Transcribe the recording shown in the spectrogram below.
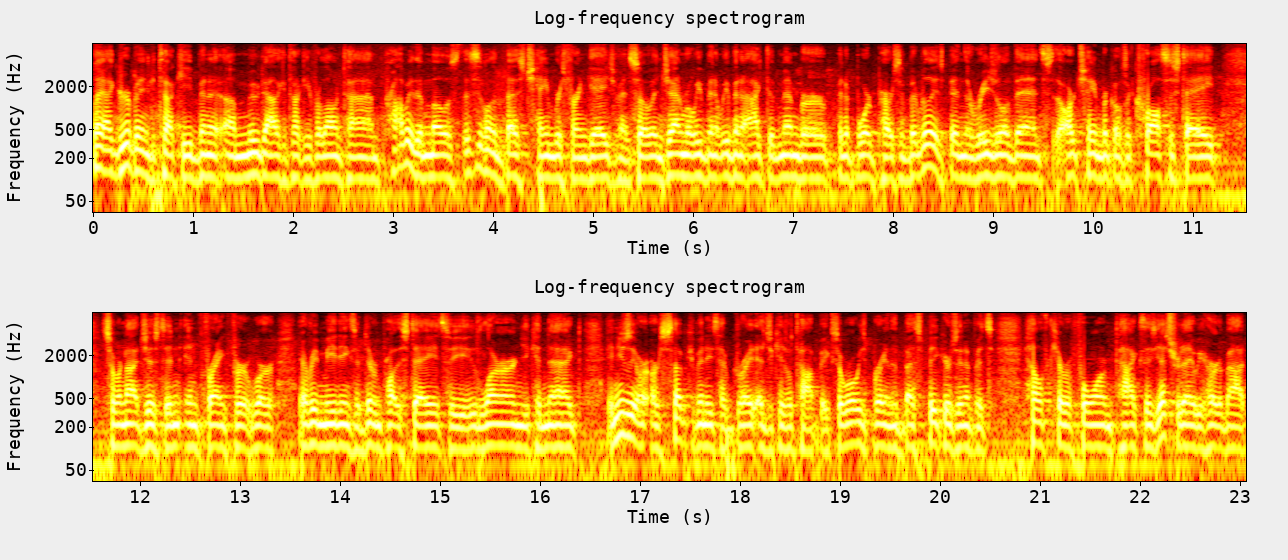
Well, I grew up in Kentucky, been um, moved out of Kentucky for a long time. Probably the most. This is one of the best chambers for engagement. So in general, we've been we've been an active member, been a board person, but really it's been the regional events. Our chamber goes across the state, so we're not just in, in Frankfort. Where every meeting's a different part of the state, so you learn, you connect, and usually our, our subcommittees have great educational topics. So we're always bringing the best speakers in. If it's healthcare reform, taxes. Yesterday we heard about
